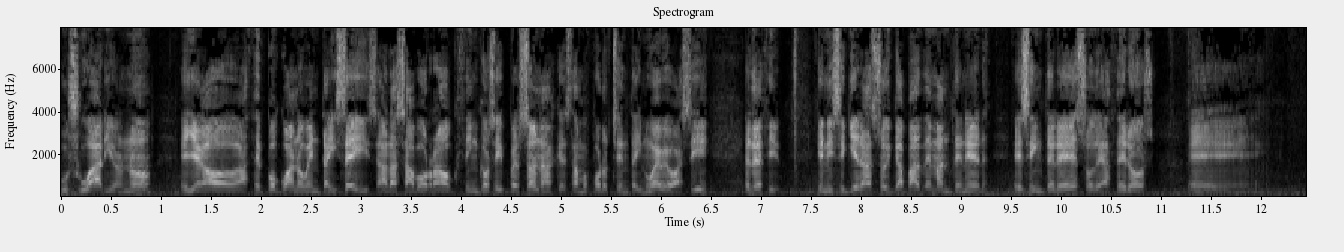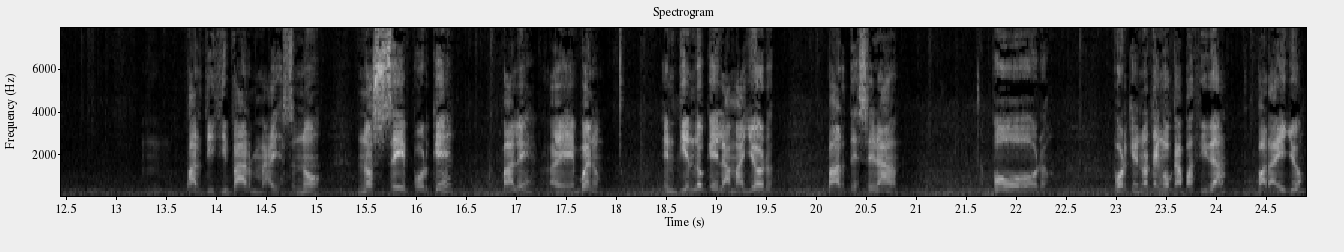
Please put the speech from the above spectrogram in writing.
usuarios, ¿no? He llegado hace poco a 96, ahora se ha borrado 5 o 6 personas, que estamos por 89 o así. Es decir, que ni siquiera soy capaz de mantener ese interés o de haceros eh, participar más, ¿no? No sé por qué, ¿vale? bueno, entiendo que la mayor parte será por porque no tengo capacidad para ello,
